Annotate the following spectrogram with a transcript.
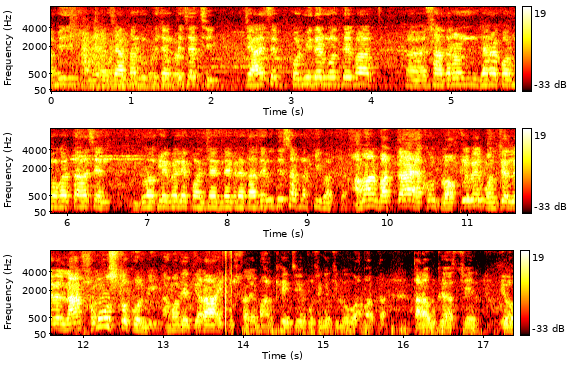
আমি আপনার মুখে জানতে চাচ্ছি যে আইএসএফ কর্মীদের মধ্যে বা সাধারণ যারা কর্মকর্তা আছেন ব্লক লেভেলে পঞ্চায়েত লেভেলে তাদের উদ্দেশ্যে আপনার কি বার্তা? আমার বার্তা, এখন ব্লক লেভেল পঞ্চায়েত লেভেল না, সমস্ত কর্মী, আমাদের যারা একুশ সালে মার খেয়েছে, বসে গেছিল আবার তারা উঠে আসছেন, এবং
